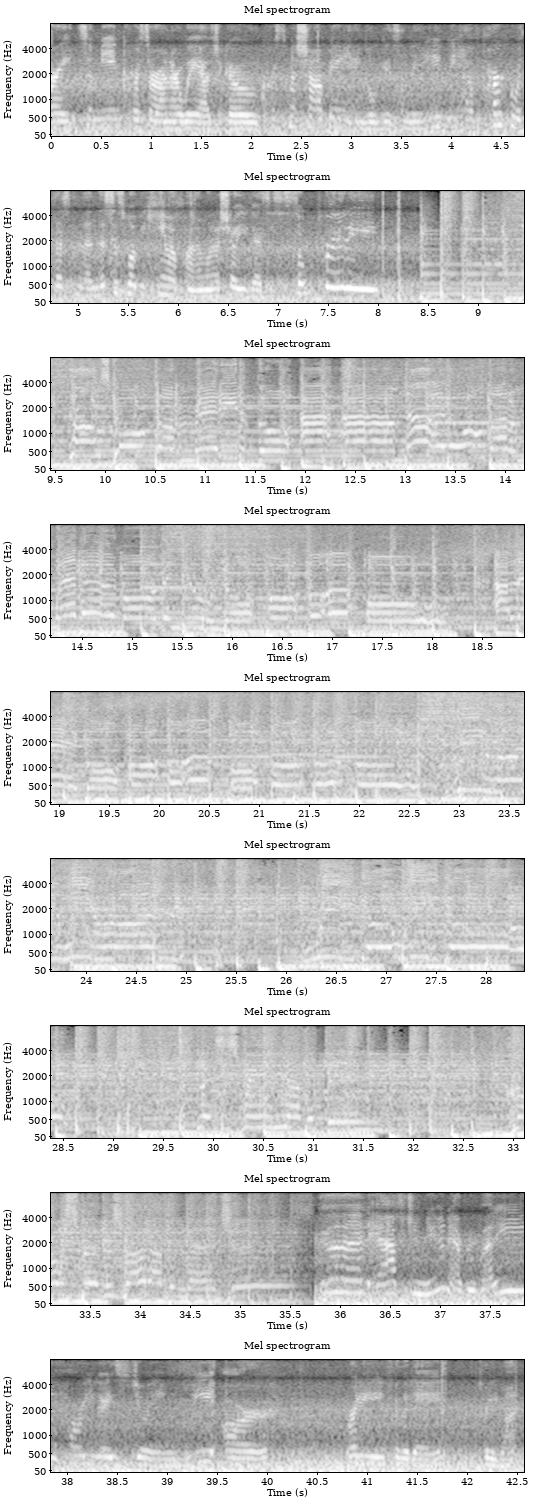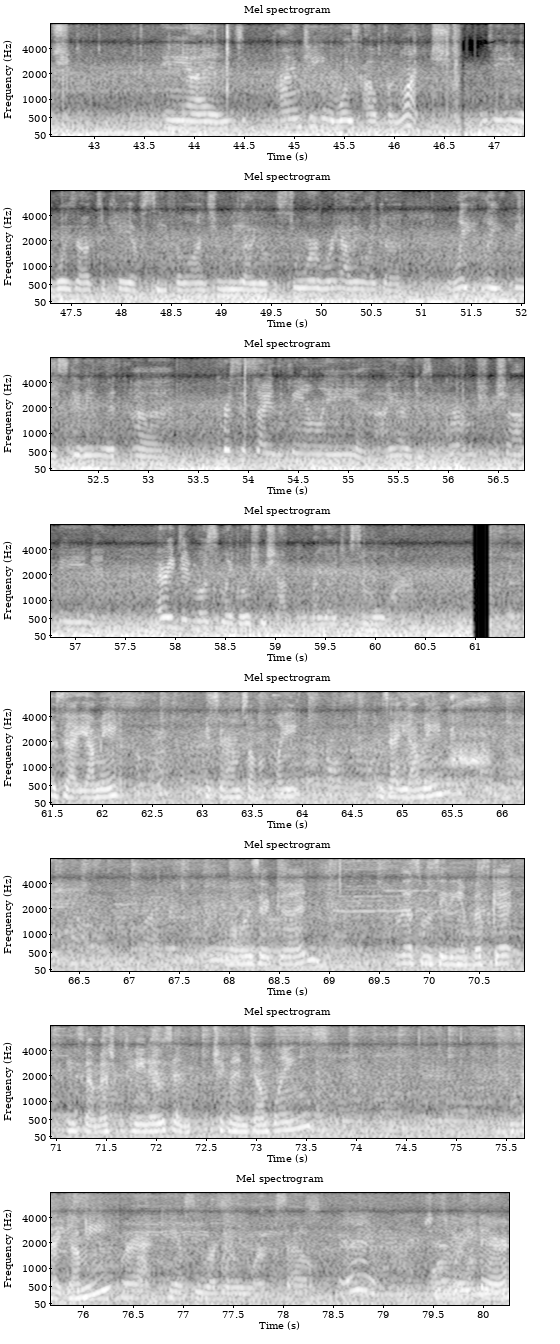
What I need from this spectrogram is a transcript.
Alright, so me and Chris are on our way out to go Christmas shopping and go get something to eat. We have Parker with us, and then this is what we came upon. I want to show you guys. This is so pretty. Everybody. How are you guys doing? We are ready for the day, pretty much. And I'm taking the boys out for lunch. I'm taking the boys out to KFC for lunch, and we gotta go to the store. We're having like a late, late Thanksgiving with uh, Chris's side of the family, and I gotta do some grocery shopping. And I already did most of my grocery shopping, but I gotta do some more. Is that yummy? He's got himself a plate. Is that yummy? Is it good? This one's eating a biscuit. He's got mashed potatoes and chicken and dumplings. Is that yummy? We're at KFC where Hayley works, so she's right there.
